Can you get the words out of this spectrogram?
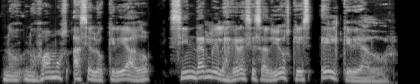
nos vamos hacia lo creado sin darle las gracias a Dios que es el creador.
